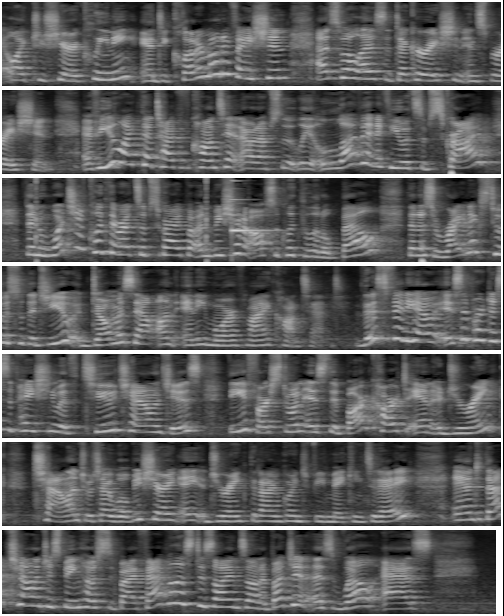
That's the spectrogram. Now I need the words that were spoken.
like to share cleaning and declutter motivation as well as decoration inspiration. If you like that type of content, I would absolutely love it if you would subscribe. Then once you click the red subscribe button, be sure to also click the little bell that is right next to it so that you don't miss out on any more of my content. This video is in participation with two challenges. The first one is the bar cart and a drink challenge, which I will be sharing a drink that I'm going to be making today. And that challenge is being hosted by Fabulous Designs on a Budget as well as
